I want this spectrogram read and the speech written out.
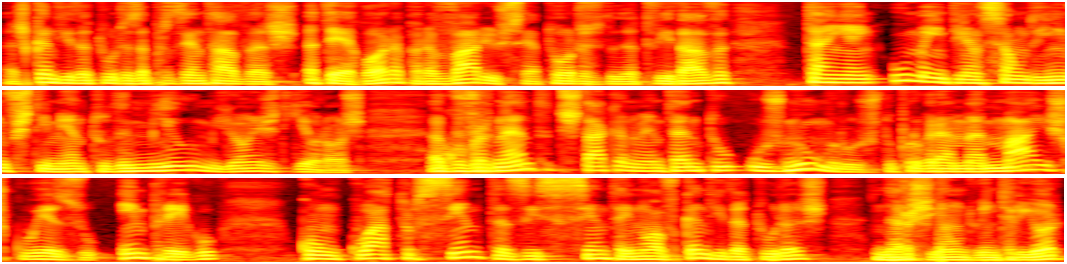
as candidaturas apresentadas até agora para vários setores de atividade têm uma intenção de investimento de mil milhões de euros. A governante destaca, no entanto, os números do programa Mais Coeso Emprego, com 469 candidaturas na região do interior,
